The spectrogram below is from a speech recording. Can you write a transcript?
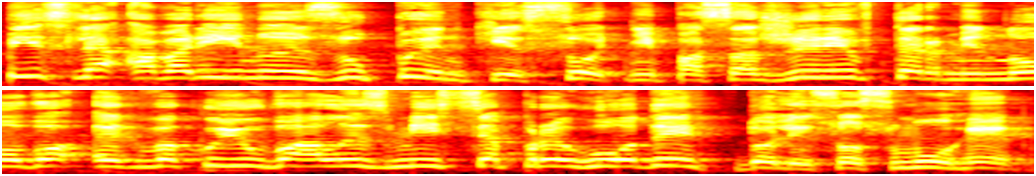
Після аварійної зупинки сотні пасажирів терміново евакуювали з місця пригоди до лісосмуги.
